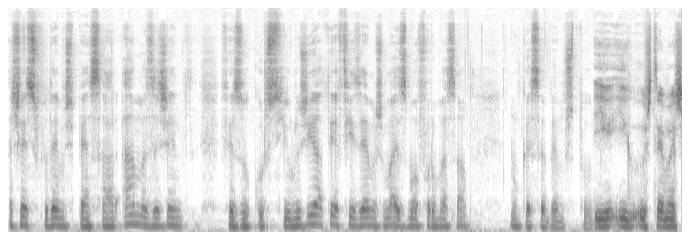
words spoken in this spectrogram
Às vezes podemos pensar, ah, mas a gente fez o curso de Teologia, até fizemos mais uma formação nunca sabemos tudo. E, e os temas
